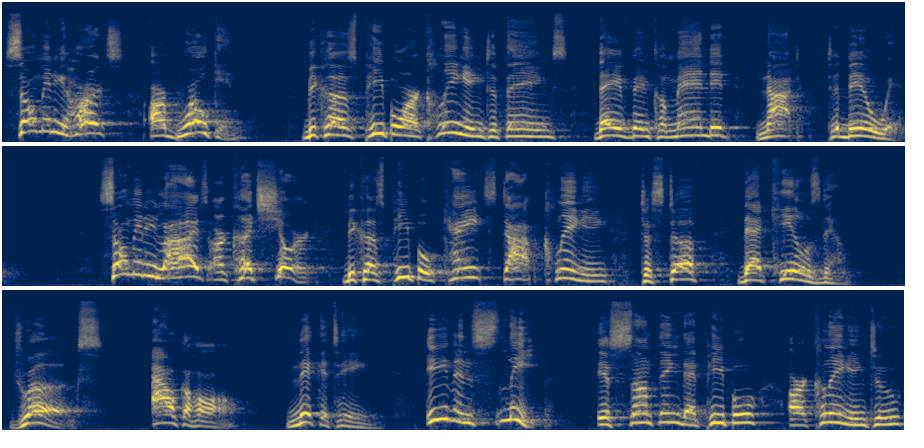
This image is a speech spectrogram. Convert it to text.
So many hearts are broken because people are clinging to things they've been commanded not to deal with. So many lives are cut short because people can't stop clinging to stuff that kills them drugs, alcohol, nicotine, even sleep is something that people are clinging to,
